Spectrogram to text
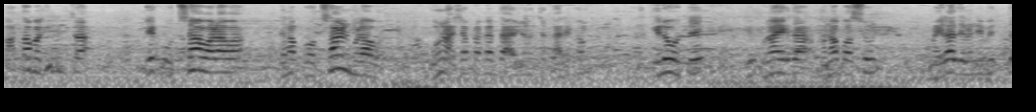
माता भगिनींचा एक उत्साह वाढावा त्यांना प्रोत्साहन मिळावं म्हणून अशा प्रकारचं आयोजनाचे कार्यक्रम केले होते. मी पुन्हा एकदा मनापासून महिला दिनानिमित्त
